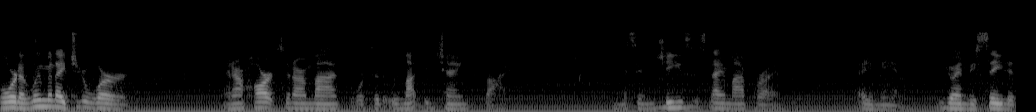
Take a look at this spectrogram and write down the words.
Lord, illuminate your word in our hearts and our minds, Lord, so that we might be changed by it. And it's in Jesus' name I pray. Amen. You go ahead and be seated.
